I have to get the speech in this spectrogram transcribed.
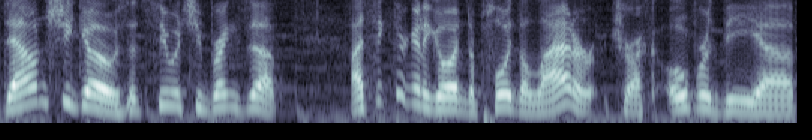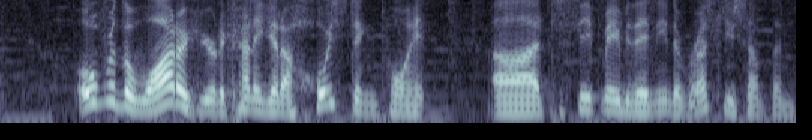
Down she goes. Let's see what she brings up. I think they're going to go and deploy the ladder truck over the uh, over the water here to kind of get a hoisting point uh, to see if maybe they need to rescue something.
